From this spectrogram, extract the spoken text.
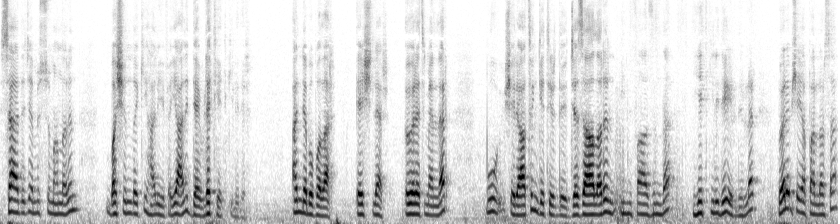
sadece Müslümanların başındaki halife yani devlet yetkilidir. Anne babalar, eşler, öğretmenler bu şeriatın getirdiği cezaların infazında yetkili değildirler. Böyle bir şey yaparlarsa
